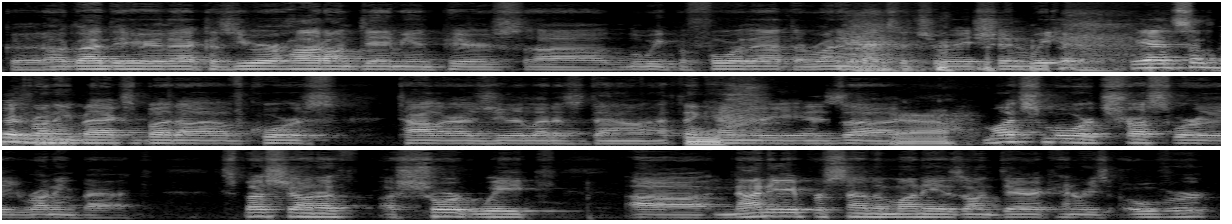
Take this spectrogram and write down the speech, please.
Good. I'm glad to hear that because you were hot on Dameon Pierce uh, the week before that, the running back situation. we we had some good running backs, but uh, of course Tyler Allgeier let us down. I think Oof. Henry is uh, yeah. much more trustworthy running back, especially on a, a short week. Uh, 98% of the money is on Derrick Henry's over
